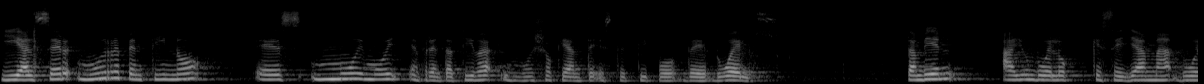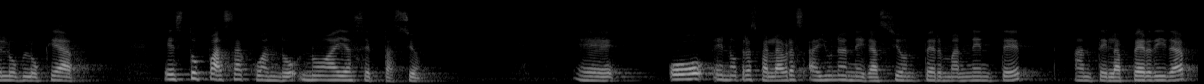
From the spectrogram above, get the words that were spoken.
y al ser muy repentino es muy, muy enfrentativa y muy choqueante este tipo de duelos. También hay un duelo que se llama duelo bloqueado. Esto pasa cuando no hay aceptación. Eh, o, en otras palabras, hay una negación permanente ante la pérdida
